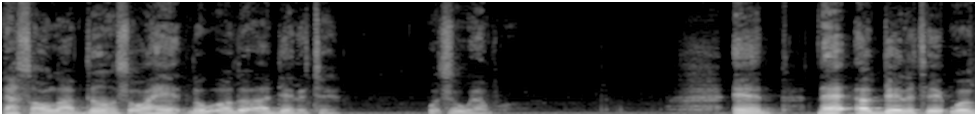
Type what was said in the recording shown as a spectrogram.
that's all I've done. So I had no other identity whatsoever. And that identity was,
